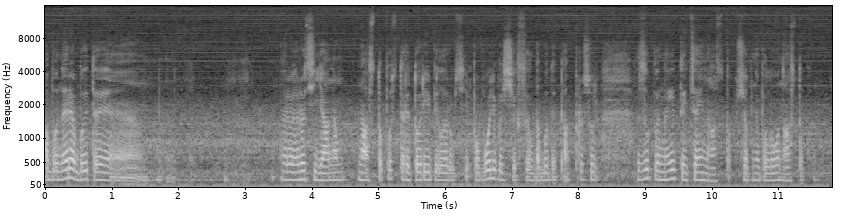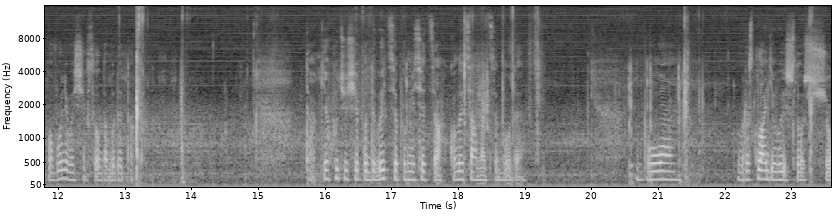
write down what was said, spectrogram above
або не робити е, росіянам наступу з території Білорусі. По волі вищих сил, да буде так. Прошу зупинити цей наступ, щоб не було наступу. По волі вищих сил, да буде так. Так, я хочу ще подивитися по місяцях, коли саме це буде. Бо в розкладі вийшло, що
